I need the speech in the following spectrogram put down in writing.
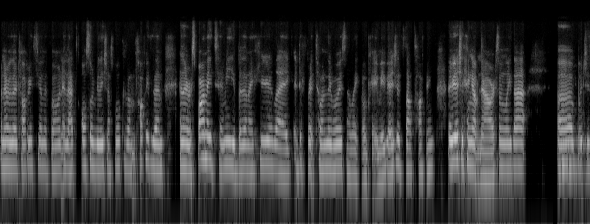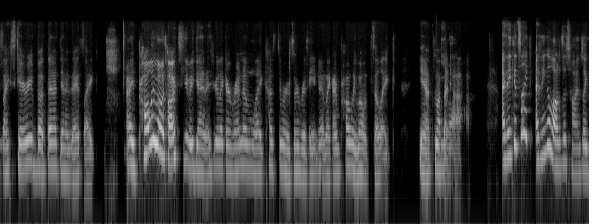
whenever they're talking to you on the phone. And that's also really stressful because I'm talking to them and they're responding to me, but then I hear like a different tone in their voice. And I'm like, okay, maybe I should stop talking. Maybe I should hang up now or something like that. Uh, mm-hmm. which is like scary. But then at the end of the day, it's like I probably won't talk to you again if you're like a random like customer service agent. Like I probably won't. So like, you know, it's not that. Yeah. I think it's like I think a lot of the times like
